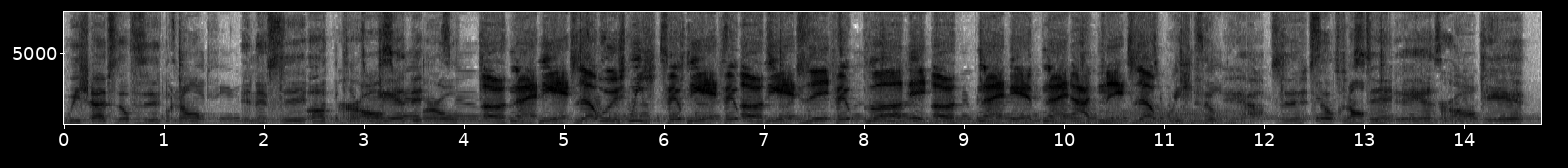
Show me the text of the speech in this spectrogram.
We should stop this on all, and it's it up, girl. It, girl. Uh, night it, so wish we felt it, felt uh, it, it, felt for it, uh, night it, night I need so. We felt it, so not it, girl. It.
